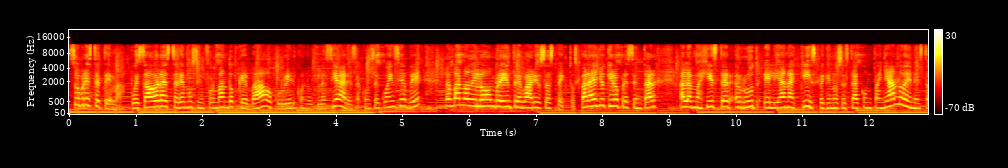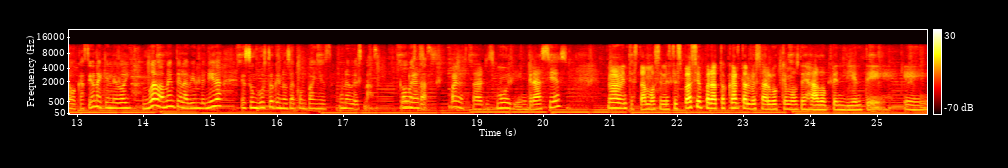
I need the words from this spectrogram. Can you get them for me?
sobre este tema, pues ahora estaremos informando qué va a ocurrir con los glaciares a consecuencia de la mano del hombre entre varios aspectos. Para ello quiero presentar a la magíster Ruth Eliana Quispe que nos está acompañando en esta ocasión, a quien le doy nuevamente la bienvenida. Es un gusto que nos acompañes una vez más. ¿Cómo estás? Buenas tardes, muy bien, gracias. Nuevamente estamos en este espacio para tocar tal vez algo que hemos dejado pendiente en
